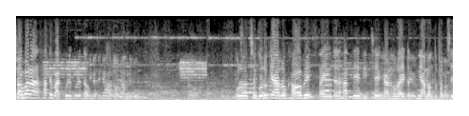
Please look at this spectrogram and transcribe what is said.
সবার হাতে ভাগ করে করে দাও। ওরা হচ্ছে গরুকে আরও খাওয়াবে তাই ওদের হাতে দিচ্ছে কারণ ওরা এটা নিয়ে আনন্দ পাচ্ছে।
